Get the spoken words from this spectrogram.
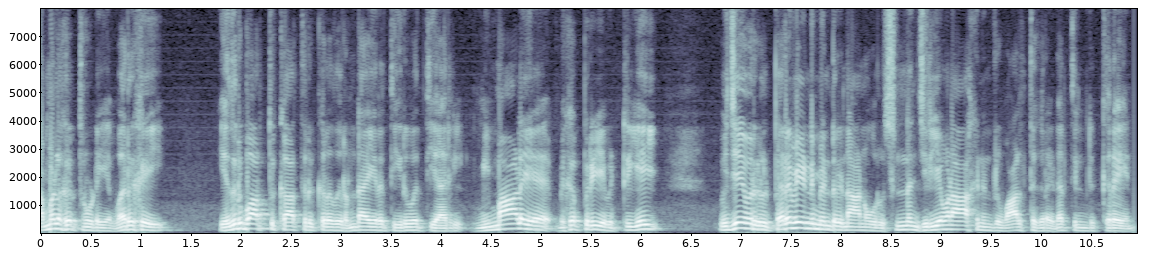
தமிழகத்தினுடைய வருகை எதிர்பார்த்து காத்திருக்கிறது ரெண்டாயிரத்தி இருபத்தி ஆறில். இமாலய மிகப்பெரிய வெற்றியை விஜய் அவர்கள் பெற வேண்டும் என்று நான் ஒரு சின்னஞ்சிறியவனாக நின்று வாழ்த்துகிற இடத்தில் இருக்கிறேன்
